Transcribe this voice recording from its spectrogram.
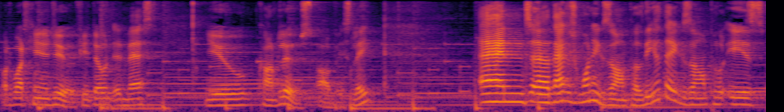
But what can you do? If you don't invest, you can't lose, obviously. And uh, that is one example. The other example is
